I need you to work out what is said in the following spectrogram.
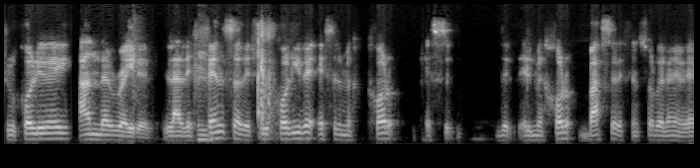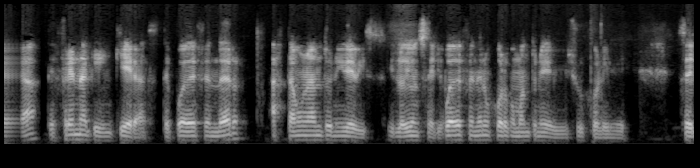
Drew Holiday underrated. La defensa de Drew Holiday es el mejor, es el mejor base defensor de la NBA te frena quien quieras. Te puede defender hasta un Anthony Davis, y lo digo en serio. Puede defender un jugador como Anthony Davis, Se,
